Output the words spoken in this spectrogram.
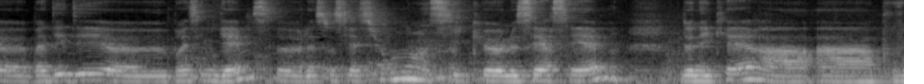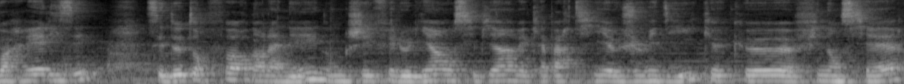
euh, bah, d'aider euh, Breathing Games, euh, l'association, ainsi que le CRCM de Necker à, pouvoir réaliser ces deux temps forts dans l'année. Donc j'ai fait le lien aussi bien avec la partie juridique que financière,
